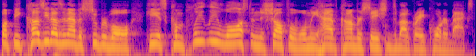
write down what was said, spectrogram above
but because he doesn't have a Super Bowl, he is completely lost in the shuffle when we have conversations about great quarterbacks.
